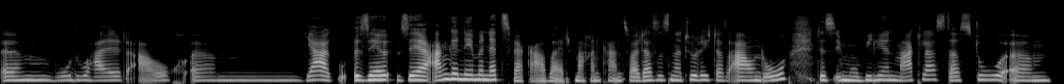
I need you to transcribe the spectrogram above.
ähm, wo du halt auch ähm, ja sehr sehr angenehme Netzwerkarbeit machen kannst, weil das ist natürlich das A und O des Immobilienmaklers, dass du ähm,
